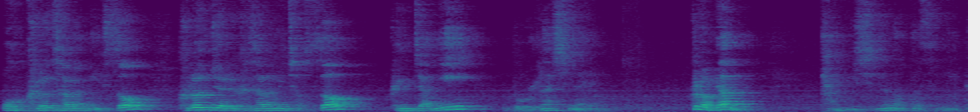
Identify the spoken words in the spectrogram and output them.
오, 그런 사람이 있어? 그런 죄를 그 사람이 졌어? 굉장히 놀라시네요. 그러면 당신은 어떻습니까?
